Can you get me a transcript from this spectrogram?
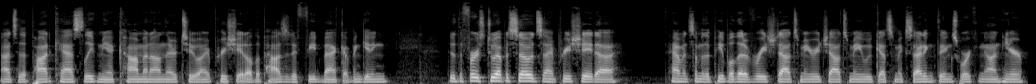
uh, to the podcast. Leave me a comment on there too. I appreciate all the positive feedback I've been getting through the first two episodes. I appreciate uh, having some of the people that have reached out to me reach out to me. We've got some exciting things working on here.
